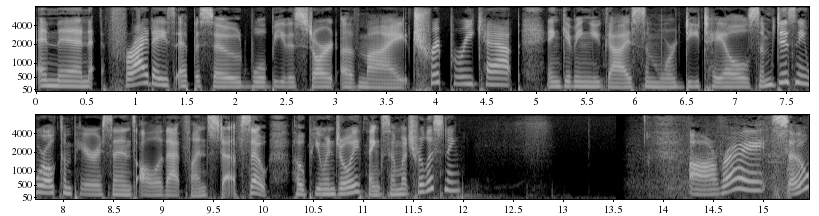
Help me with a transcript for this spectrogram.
And then Friday's episode episode will be the start of my trip recap and giving you guys some more details, some Disney World comparisons, all of that fun stuff. So, hope you enjoy. Thanks so much for listening. All right, so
